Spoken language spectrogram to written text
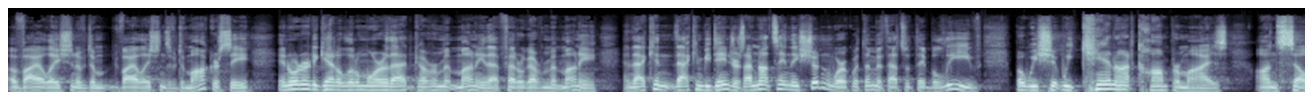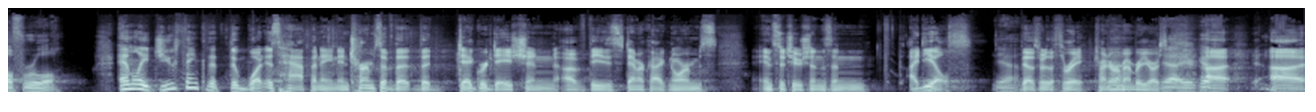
of violation of dem- violations of democracy in order to get a little more of that government money, that federal government money, and that can that can be dangerous. I'm not saying they shouldn't work with them if that's what they believe, but we should we cannot compromise on self rule. Emily, do you think that the what is happening in terms of the the degradation of these democratic norms, institutions, and ideals? Yeah. those are the three. Trying to remember yours. Yeah, you're good. Uh, uh,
